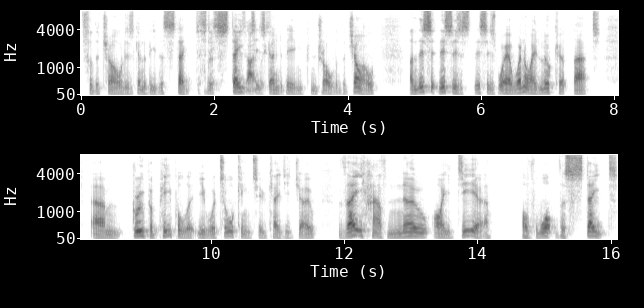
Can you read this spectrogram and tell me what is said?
for the child is going to be the state. The state, the state exactly. is going to be in control of the child. And this, this, is, this is where, when I look at that um, group of people that you were talking to, Katie Joe, they have no idea of what the state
